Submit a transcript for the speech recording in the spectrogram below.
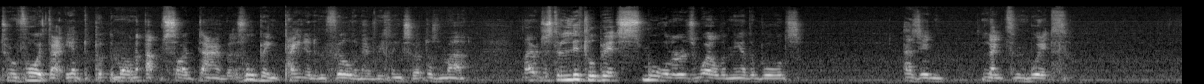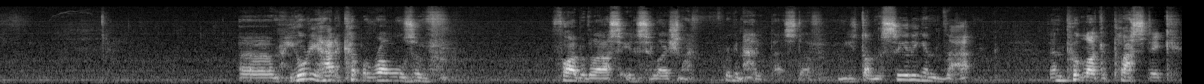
to avoid that he had to put them on upside down but it's all being painted and filled and everything so it doesn't matter. They were just a little bit smaller as well than the other boards as in length and width. Um, he already had a couple of rolls of fiberglass insulation. I friggin' hate that stuff. And he's done the ceiling in that. Then put like a plastic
